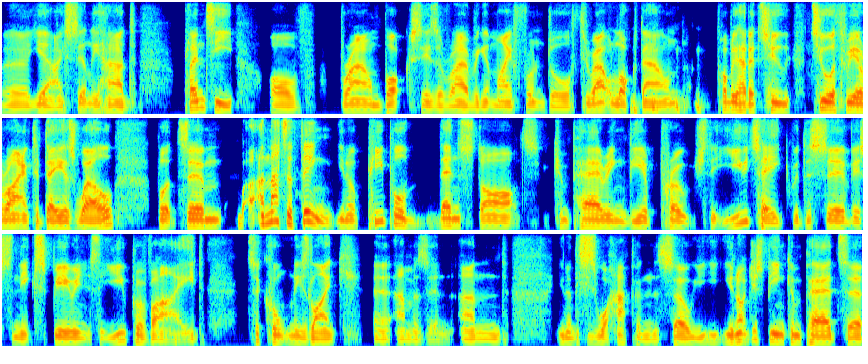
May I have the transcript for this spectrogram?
uh, yeah, I certainly had plenty of brown boxes arriving at my front door throughout lockdown. Probably had a two, two or three arrive today as well. But um, and that's a thing, you know, people then start comparing the approach that you take with the service and the experience that you provide to companies like uh, Amazon. And, you know, this is what happens. So you're not just being compared to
